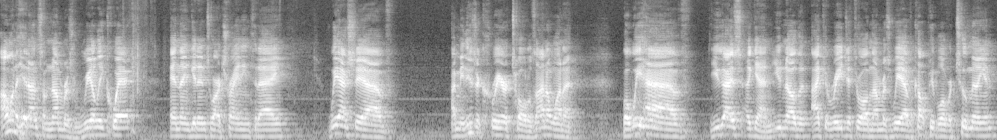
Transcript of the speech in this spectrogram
I want to hit on some numbers really quick, and then get into our training today. We actually have. I mean, these are career totals. I don't want to, but we have. You guys, again, you know that I can read you through all the numbers. We have a couple people over two million.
